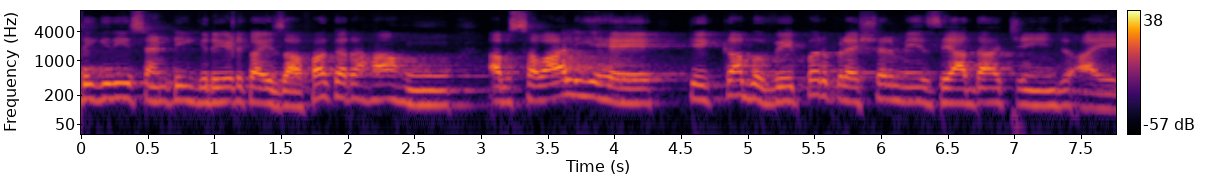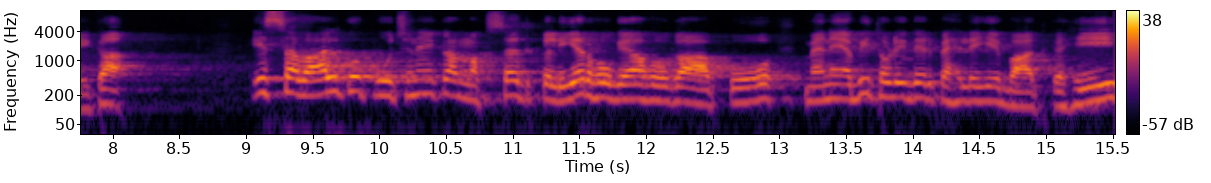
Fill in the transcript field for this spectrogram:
डिग्री सेंटीग्रेड का इजाफा कर रहा हूँ। अब सवाल ये है कि कब वेपर प्रेशर में ज़्यादा चेंज आएगा। इस सवाल को पूछने का मकसद क्लियर हो गया होगा आपको। मैंने अभी थोड़ी देर पहले ये बात कही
